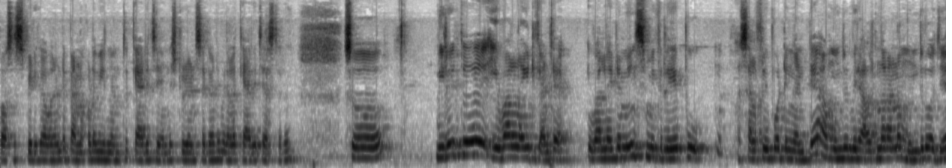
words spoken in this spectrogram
ప్రాసెస్ స్పీడ్ కావాలంటే పెన్ కూడా వీళ్ళంతా క్యారీ చేయండి. స్టూడెంట్స్ కాబట్టి మీరు అలా క్యారీ చేస్తారు. సో మీరైతే ఇవాళ నైట్కి అంటే ఇవాళ నైట్ మీన్స్ మీకు రేపు సెల్ఫ్ రిపోర్టింగ్ అంటే ఆ ముందు మీరు వెళ్తున్నారన్న ముందు రోజే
